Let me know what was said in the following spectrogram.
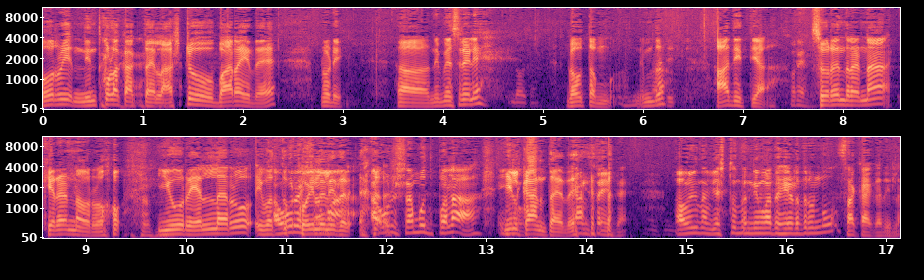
ಓರಿ ನಿಂತ್ಕೊಳಕ್ ಆಗ್ತಾ ಇಲ್ಲ. ಅಷ್ಟು ಭಾರ ಇದೆ. ನೋಡಿ ನಿಮ್ಮ ಹೆಸರು ಹೇಳಿ? ಗೌತಮ್. ನಿಮ್ದು? ಆದಿತ್ಯ. ಸುರೇಂದ್ರಣ್ಣ ಕಿರಣ್ ಅವರು. ಇವರೆಲ್ಲರೂ ಇವತ್ತು ಕೊಯ್ಲಲ್ಲಿದ್ದಾರೆ. ಅವ್ರ ಶ್ರಮದ ಫಲ ಇಲ್ಲಿ ಕಾಣ್ತಾ ಇದೆ. ಕಾಣ್ತಾ ಇದೆ. ಅವ್ರಿಗೆ ನಾವು ಎಷ್ಟು ಧನ್ಯವಾದ ಹೇಳಿದ್ರು ಸಾಕಾಗೋದಿಲ್ಲ.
